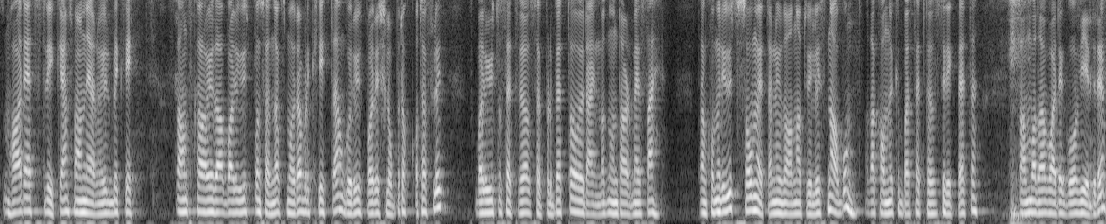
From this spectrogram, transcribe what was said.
som har et strykejern som han gjerne vil bli kvitt. Så han skal jo da bare ut på en søndagsmorgen og bli kvitt det. Han går ut bare i slåbrok og tøfler. Skal bare ut og sette ved søppelbøtta og regne med at noen tar det med seg. Da han kommer ut, så møter han jo da naturligvis naboen. Og da kan han jo ikke bare sette ved strykebrettet. Så han må da bare gå videre.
